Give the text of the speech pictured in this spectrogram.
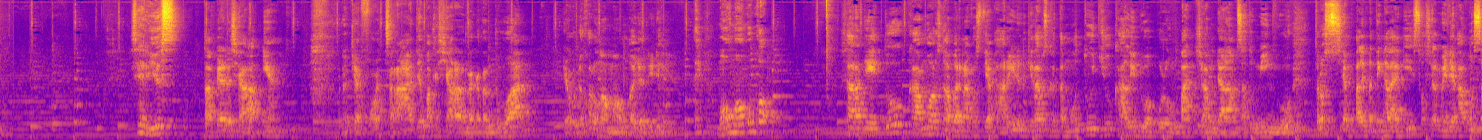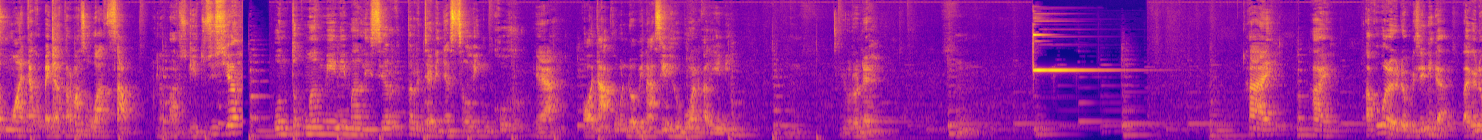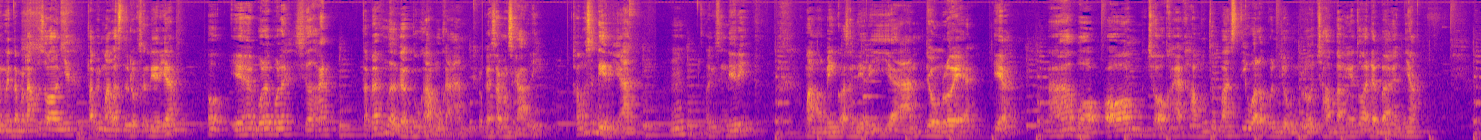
Serius? Tapi ada syaratnya. Udah kayak voucher aja pakai syarat dan ketentuan. Ya udah kalau nggak mau nggak jadi deh. Eh mau mau kok. Syaratnya itu kamu harus ngabarin aku setiap hari dan kita harus ketemu 7 kali 24 jam dalam satu minggu. Terus yang paling penting lagi sosial media kamu semuanya aku pegang termasuk WhatsApp. Kenapa harus gitu sih ya? Untuk meminimalisir terjadinya selingkuh ya. Pokoknya aku mendominasi di hubungan kali ini. Hmm, ya udah deh. Hmm. Hai, hai. Aku boleh duduk di sini nggak? Lagi nungguin temen aku soalnya, tapi malas duduk sendirian. Oh iya boleh boleh silakan. Tapi aku nggak ganggu kamu kan? Gak sama sekali. Kamu sendirian? Hmm, lagi sendiri. Malmi kok sendirian? Jomblo ya? Iya. Ah bohong, cowok kayak kamu tuh pasti walaupun jomblo cabangnya tuh ada banyak.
